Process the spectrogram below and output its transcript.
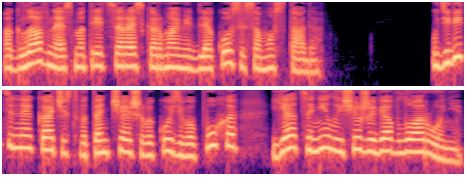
а главное — осмотреть сарай с кормами для коз и само стадо. Удивительное качество тончайшего козьего пуха я оценила еще живя в Луароне.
